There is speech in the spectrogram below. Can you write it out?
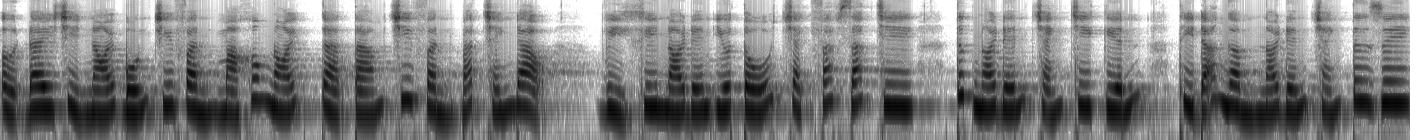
ở đây chỉ nói bốn chi phần mà không nói cả tám chi phần bát chánh đạo, vì khi nói đến yếu tố trạch pháp giác chi, tức nói đến tránh chi kiến, thì đã ngầm nói đến tránh tư duy,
